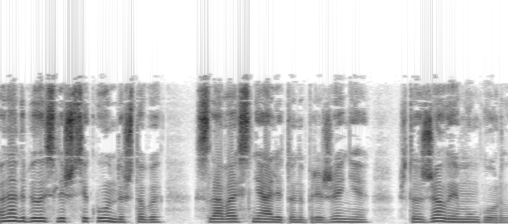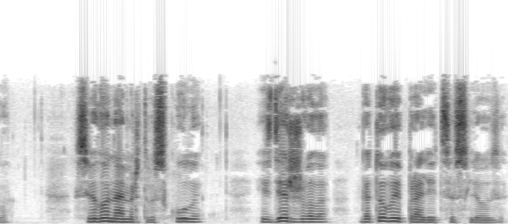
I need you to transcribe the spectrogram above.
Понадобилось лишь секунда, чтобы слова сняли то напряжение, что сжало ему горло, свело намертво скулы и сдерживало готовые пролиться слезы.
